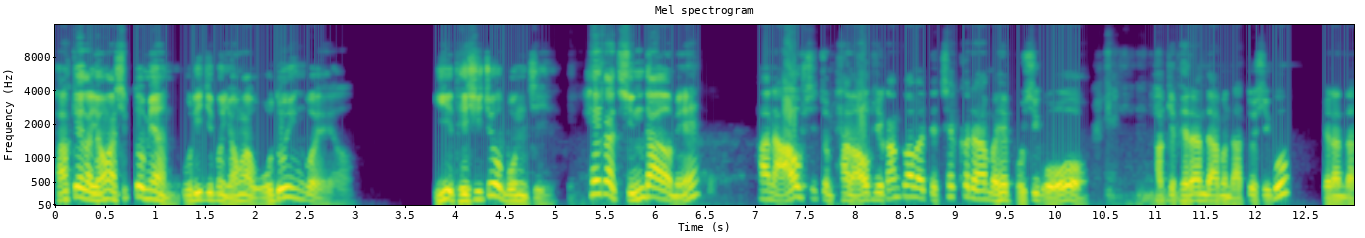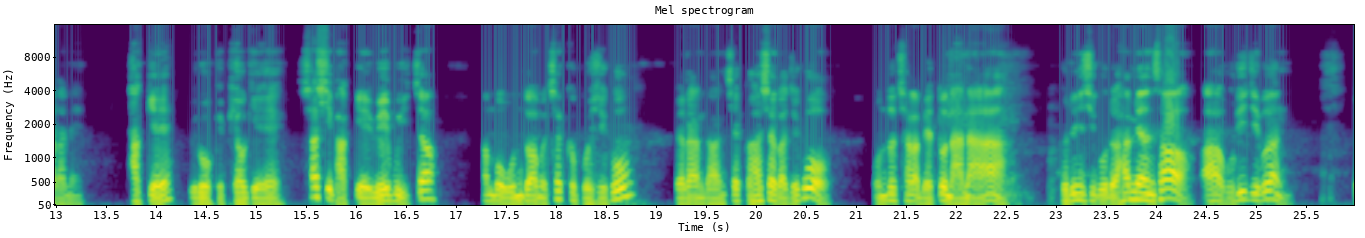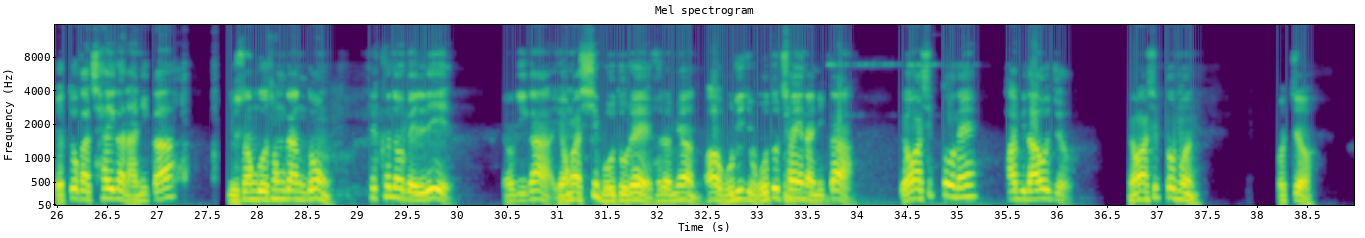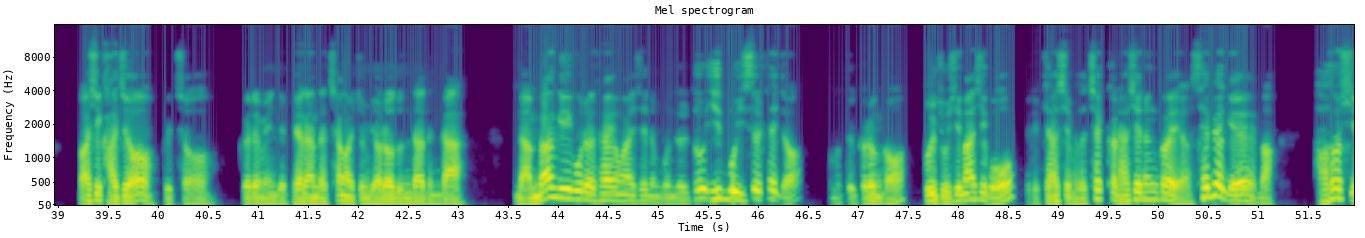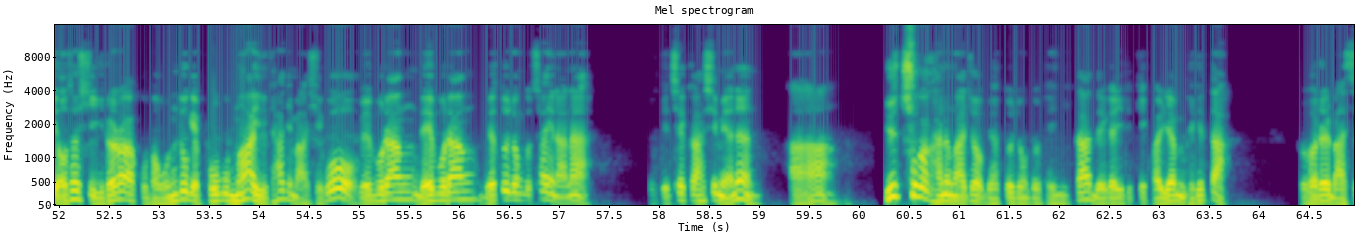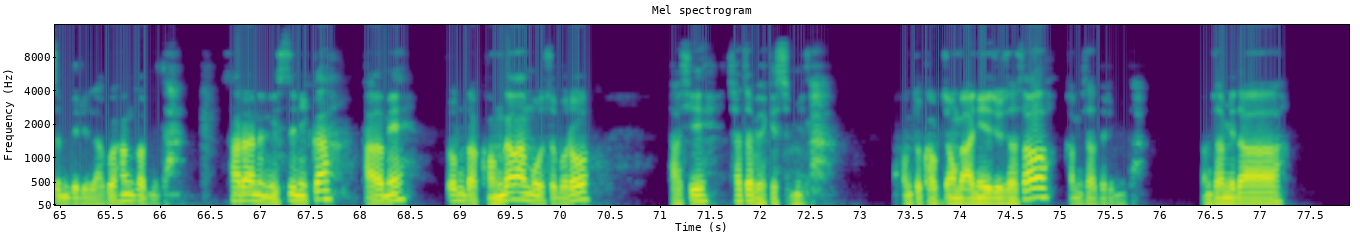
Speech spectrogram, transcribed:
밖에가 영하 10도면 우리 집은 영하 5도인 거예요. 이해되시죠? 뭔지. 해가 진 다음에 한 9시쯤, 밤 9시 깜깜할 때 체크를 한번 해 보시고 밖에 베란다 한번 놔두시고 베란다라네. 밖에 이렇게 벽에 샤시 밖에 외부 있죠? 한번 온도 한번 체크 보시고 베란다 한 체크 하셔가지고 온도차가 몇 도 나나 그런 식으로 하면서 아 우리 집은 몇 도가 차이가 나니까 유성구 송강동 테크노밸리 여기가 영하 15도래 그러면 아 우리 집 5도 차이 나니까 영하 10도네 답이 나오죠 영하 10도면 어쩌? 맛이 가죠. 그쵸? 그러면 이제 베란다 창을 좀 열어둔다든가 난방기구를 사용하시는 분들도 이 뭐 있을 테죠. 아무튼 그런 거 불 조심하시고 이렇게 하시면서 체크를 하시는 거예요. 새벽에 막 5시 6시 일어나갖고 막 온도계 보고 막 이렇게 하지 마시고 외부랑 내부랑 몇 도 정도 차이 나나 이렇게 체크하시면은 아 유추가 가능하죠. 몇 도 정도 되니까 내가 이렇게 관리하면 되겠다. 그거를 말씀드리려고 한 겁니다 살아는 있으니까 다음에 좀 더 건강한 모습으로 다시 찾아뵙겠습니다. 아무튼 걱정 많이 해주셔서 감사드립니다. 감사합니다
